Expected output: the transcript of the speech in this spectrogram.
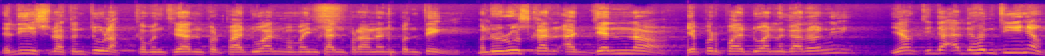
Jadi sudah tentulah Kementerian Perpaduan memainkan peranan penting meneruskan agenda ya perpaduan negara ini yang tidak ada hentinya.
